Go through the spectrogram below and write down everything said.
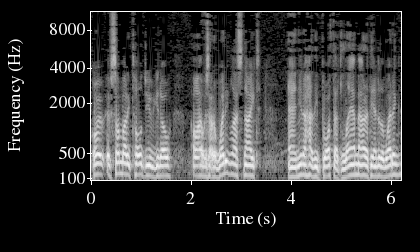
Or if somebody told you, you know, oh, I was at a wedding last night, and you know how they brought that lamb out at the end of the wedding?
